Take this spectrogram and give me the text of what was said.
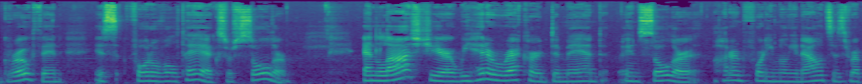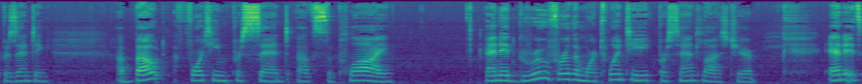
growth in is photovoltaics or solar. And last year we hit a record demand in solar, 140 million ounces, representing about 14% of supply. And it grew furthermore 28% last year. And it's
